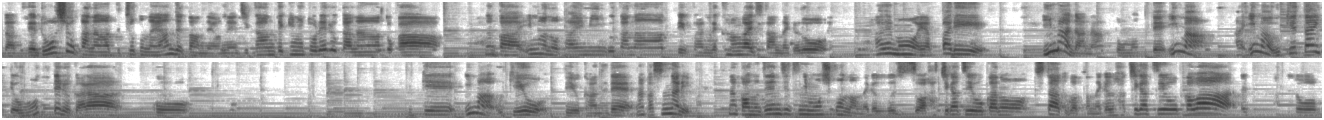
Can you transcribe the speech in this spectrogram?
だって、どうしようかなってちょっと悩んでたんだよね。時間的に取れるかなとか、なんか今のタイミングかなっていう感じで考えてたんだけど、あ、でもやっぱり今だなと思って、今、あ今受けたいって思ってるから、こう、受け今受けようっていう感じでなんかすんなりなんかあの前日に申し込んだんだけど実は8月8日のスタートだったんだけど8月8日はえっと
